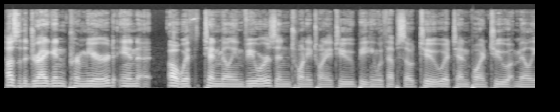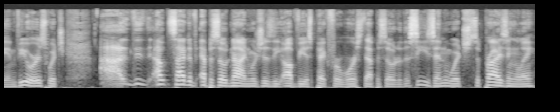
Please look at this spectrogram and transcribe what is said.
House of the Dragon premiered in Oh, with 10 million viewers in 2022, peaking with episode 2 at 10.2 million viewers, which, uh, outside of episode 9, which is the obvious pick for worst episode of the season, which, surprisingly,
